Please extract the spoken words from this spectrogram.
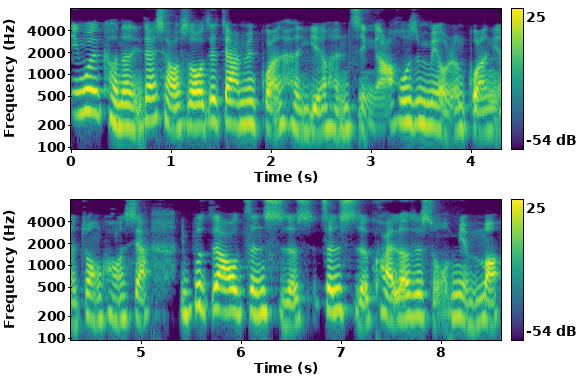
因为可能你在小时候在家里面管很严很紧啊，或是没有人管你的状况下，你不知道真实的真实的快乐是什么面貌，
